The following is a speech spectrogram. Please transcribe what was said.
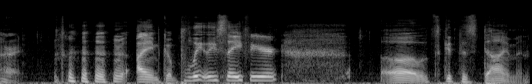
Alright. I am completely safe here. Uh, let's get this diamond.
